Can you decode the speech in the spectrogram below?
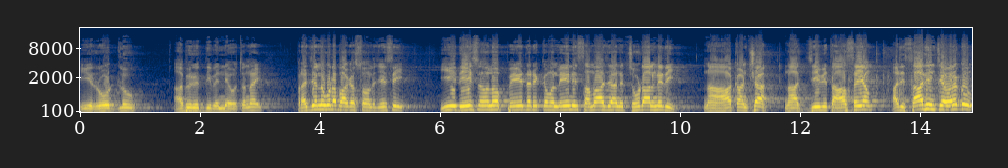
ఈ రోడ్లు అభివృద్ధి ఇవన్నీ అవుతున్నాయి. ప్రజలను కూడా భాగస్వాములు చేసి ఈ దేశంలో పేదరికం లేని సమాజాన్ని చూడాలనేది నా ఆకాంక్ష నా జీవిత ఆశయం. అది సాధించే వరకు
